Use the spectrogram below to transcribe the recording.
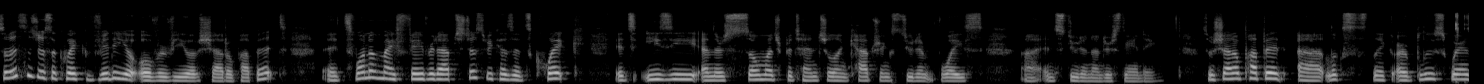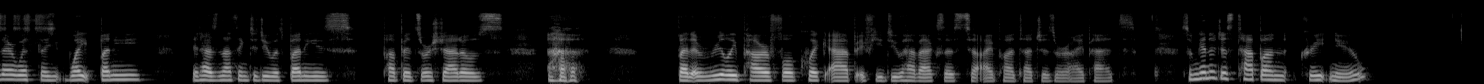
So this is just a quick video overview of Shadow Puppet. It's one of my favorite apps just because it's quick, it's easy, and there's so much potential in capturing student voice uh, and student understanding. So Shadow Puppet uh, looks like our blue square there with the white bunny. It has nothing to do with bunnies, puppets, or shadows, uh, but a really powerful, quick app if you do have access to iPod Touches or iPads. So I'm going to just tap on Create New.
